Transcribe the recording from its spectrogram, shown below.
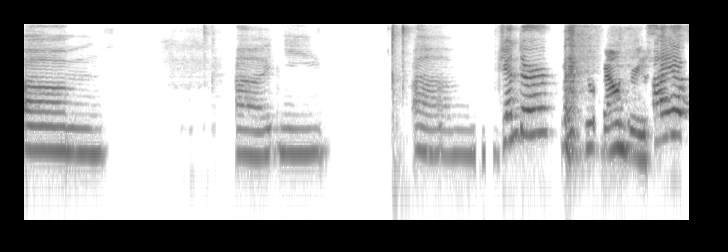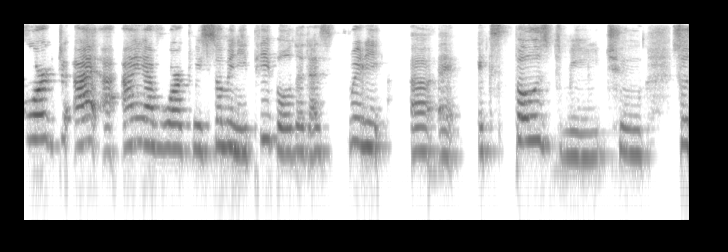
um, uh, any um, gender boundaries. I have worked. I I have worked with so many people that has really uh, exposed me to so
